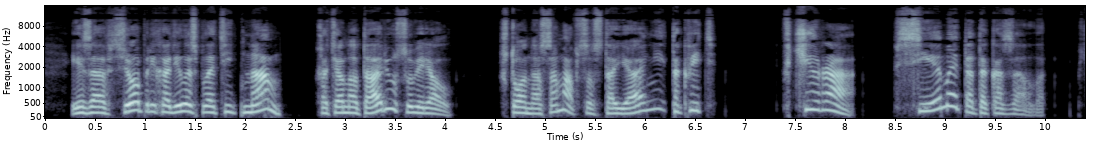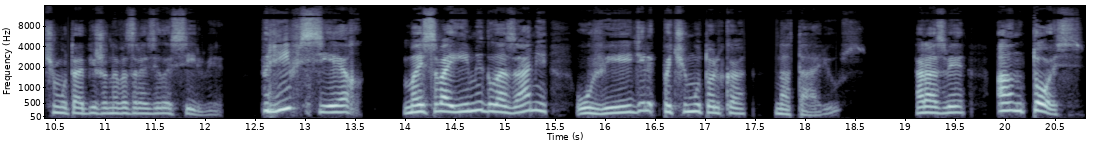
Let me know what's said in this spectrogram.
— и за все приходилось платить нам, хотя нотариус уверял, что она сама в состоянии. Так ведь вчера всем это доказала, — почему-то обиженно возразила Сильвия. — При всех. Мы своими глазами увидели, почему только нотариус. Разве Антось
